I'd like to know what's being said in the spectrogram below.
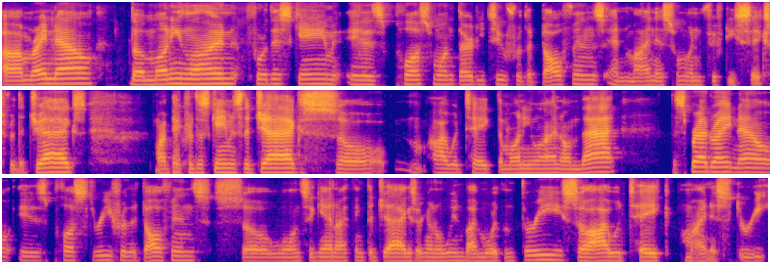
Um, right now, the money line for this game is plus 132 for the Dolphins and minus 156 for the Jags. My pick for this game is the Jags, so I would take the money line on that. The spread right now is plus three for the Dolphins. So once again, I think the Jags are going to win by more than three. So I would take minus three.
